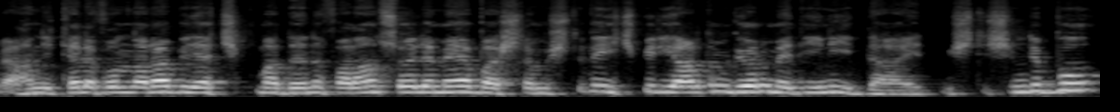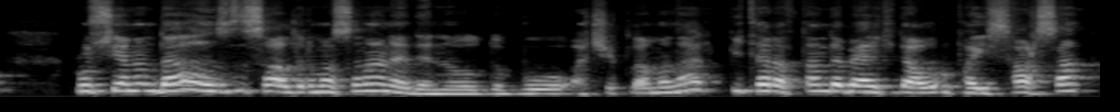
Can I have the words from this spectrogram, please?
hani telefonlara bile çıkmadığını falan söylemeye başlamıştı ve hiçbir yardım görmediğini iddia etmişti. Şimdi bu Rusya'nın daha hızlı saldırmasına neden oldu bu açıklamalar. Bir taraftan da belki de Avrupa'yı sarsan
